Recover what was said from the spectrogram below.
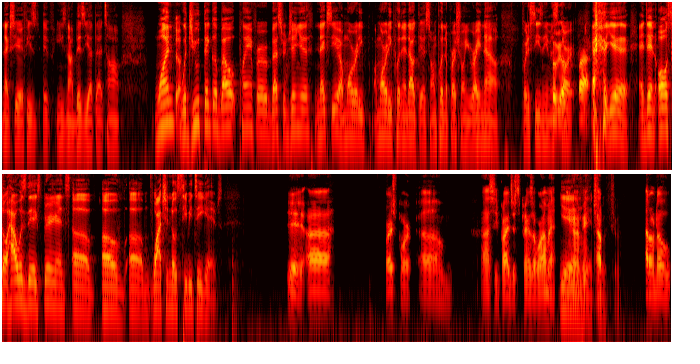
next year if he's if he's not busy at that time. One, Yeah. would you think about playing for Best Virginia next year? I'm already I'm already putting it out there, so I'm putting the pressure on you right now for the season even start. yeah, and then also, how was the experience of of um, watching those TBT games? Yeah. Uh, first part. Um, honestly, probably just depends on where I'm at. Yeah, you know what I mean. yeah, I, true, true. I don't know,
